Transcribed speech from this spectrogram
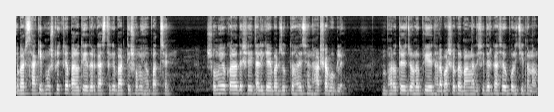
এবার সাকিব মুশফিকরা ভারতীয়দের কাছ থেকে বাড়তি সমীহ পাচ্ছেন। সমীহ করাদের সেই তালিকায় এবার যুক্ত হয়েছেন হার্ষা ভোগলে ভারতের জনপ্রিয় ধারাভাষ্যকার বাংলাদেশিদের কাছেও পরিচিত নাম।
